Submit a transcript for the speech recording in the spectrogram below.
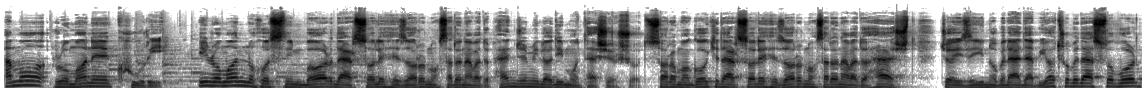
اما رمان کوری این رمان نخستین بار در سال 1995 میلادی منتشر شد. ساراماگو که در سال 1998 جایزه نوبل ادبیات رو به دست آورد،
